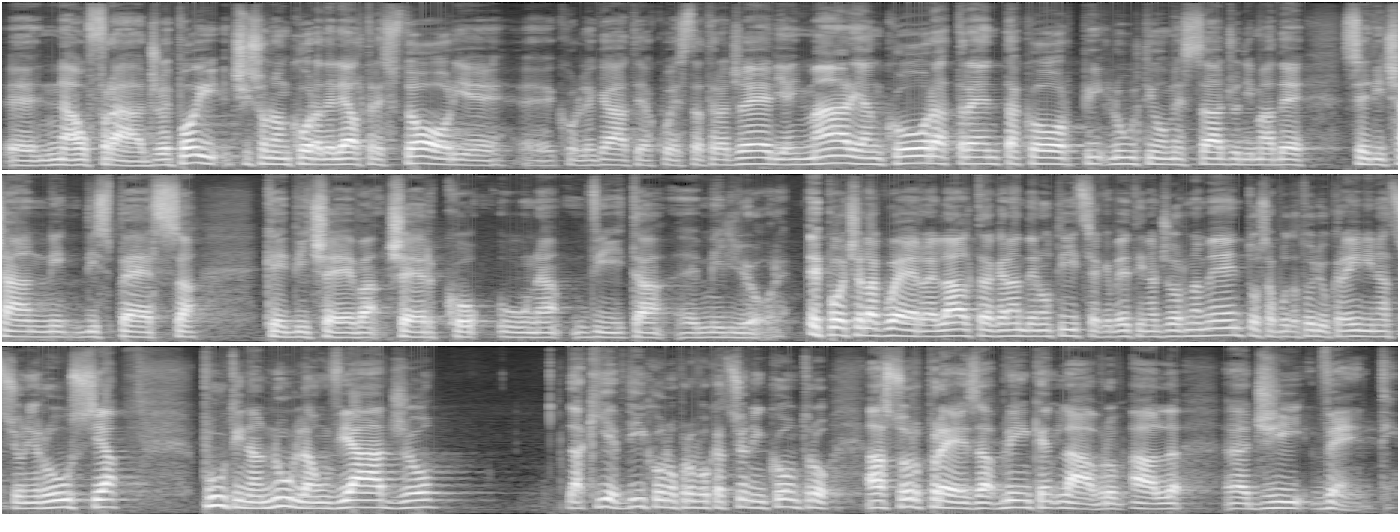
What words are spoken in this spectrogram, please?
eh, naufragio. E poi ci sono ancora delle altre storie eh, collegate a questa tragedia. In mare ancora 30 corpi, l'ultimo messaggio di Madè, 16 anni, dispersa che diceva cerco una vita eh, migliore. E poi c'è la guerra, è l'altra grande notizia che vedete in aggiornamento, sabotatori ucraini in azione in Russia, Putin annulla un viaggio da Kiev dicono provocazione incontro a sorpresa Blinken-Lavrov al eh, G20.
